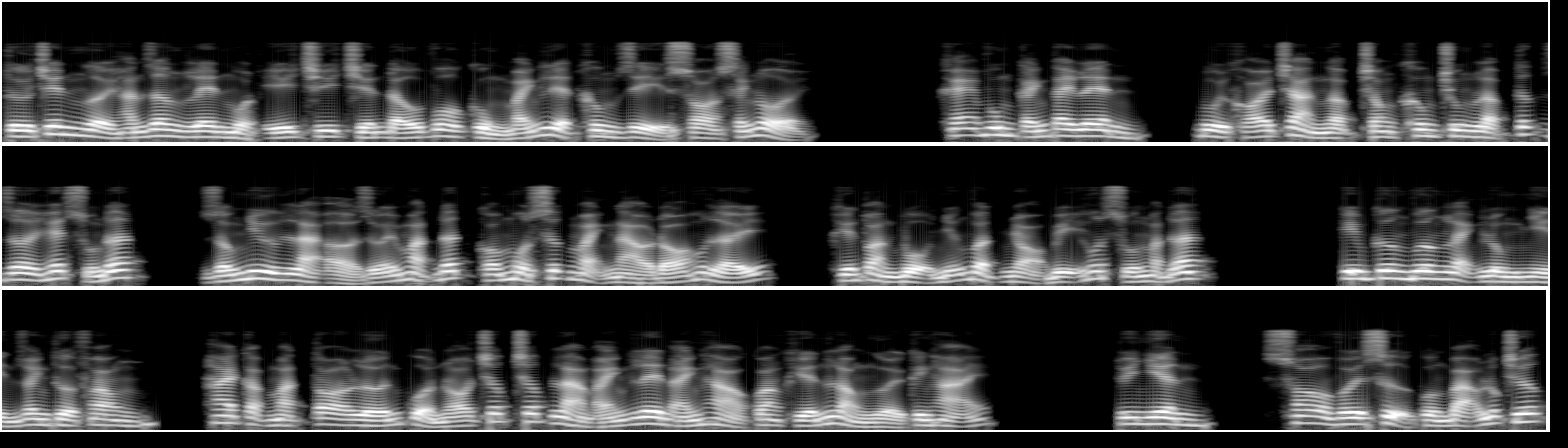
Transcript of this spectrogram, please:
từ trên người hắn dâng lên một ý chí chiến đấu vô cùng mãnh liệt không gì so sánh nổi. Khẽ vung cánh tay lên, bụi khói tràn ngập trong không trung lập tức rơi hết xuống đất, giống như là ở dưới mặt đất có một sức mạnh nào đó hút lấy, khiến toàn bộ những vật nhỏ bị hút xuống mặt đất. Kim Cương Vương lạnh lùng nhìn Doanh Thừa Phong, hai cặp mặt to lớn của nó chớp chớp làm ánh lên ánh hào quang khiến lòng người kinh hãi. Tuy nhiên, so với sự cuồng bạo lúc trước,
